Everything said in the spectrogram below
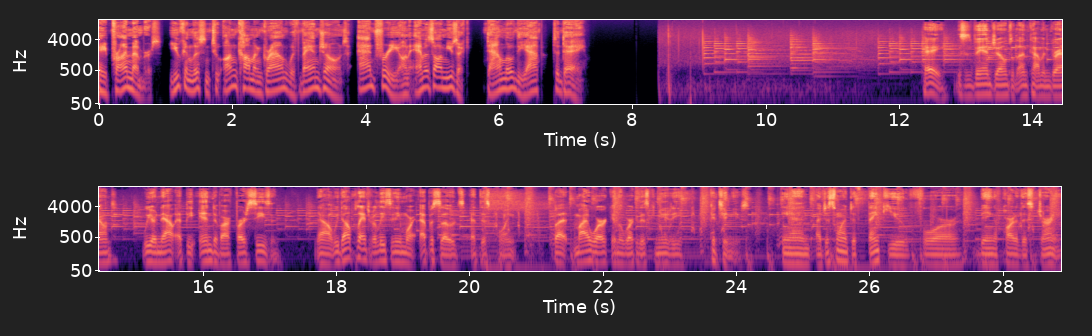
Hey, Prime members, you can listen to Uncommon Ground with Van Jones ad free on Amazon Music. Download the app today. Hey, this is Van Jones with Uncommon Ground. We are now at the end of our first season. Now, we don't plan to release any more episodes at this point, but my work and the work of this community continues. And I just wanted to thank you for being a part of this journey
